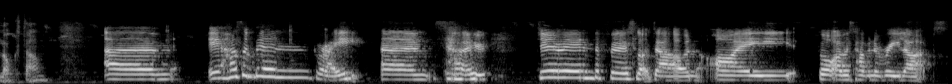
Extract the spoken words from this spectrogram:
lockdown? Um, it hasn't been great. Um, so during the first lockdown, I thought I was having a relapse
